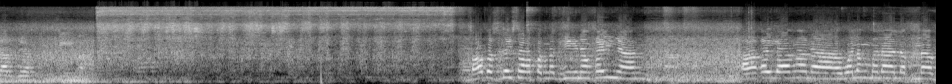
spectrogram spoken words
Charger. Tapos guys, ah, pag naghinang kayo niyan, ah, kailangan na walang malalaglag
